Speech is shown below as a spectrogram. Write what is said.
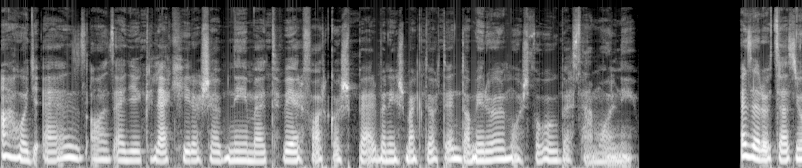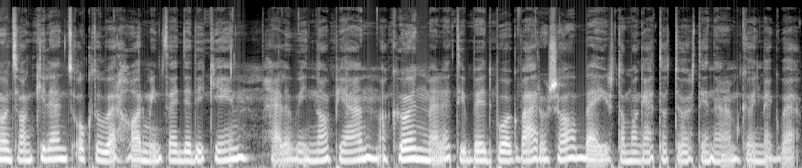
Ahogy ez az egyik leghíresebb német vérfarkas perben is megtörtént, amiről most fogok beszámolni. 1589. október 31-én, Halloween napján a Köln melletti Bedborg városa beírta magát a történelem könyvekbe.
